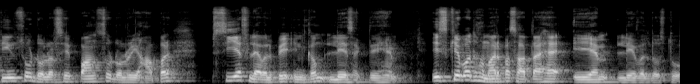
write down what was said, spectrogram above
तीन सौ डॉलर से पाँच डॉलर यहाँ पर सी एफ़ लेवल पे इनकम ले सकते हैं। इसके बाद हमारे पास आता है ए एम लेवल दोस्तों।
